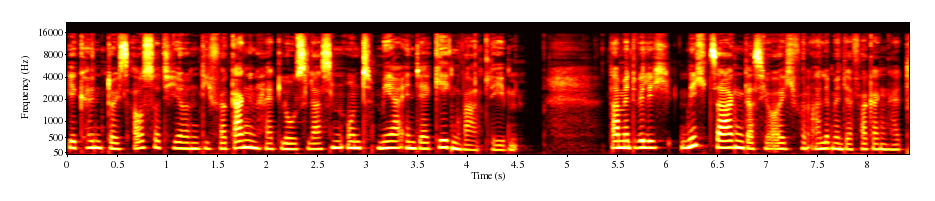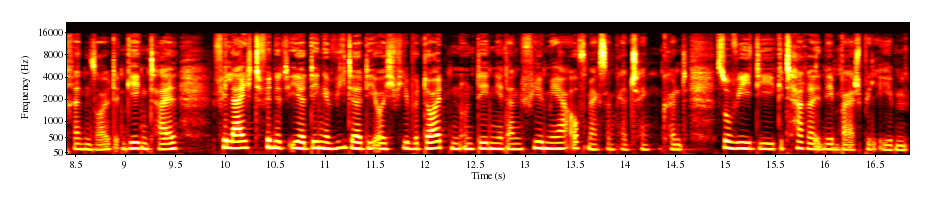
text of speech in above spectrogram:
ihr könnt durchs Aussortieren die Vergangenheit loslassen und mehr in der Gegenwart leben. Damit will ich nicht sagen, dass ihr euch von allem in der Vergangenheit trennen sollt. Im Gegenteil, vielleicht findet ihr Dinge wieder, die euch viel bedeuten und denen ihr dann viel mehr Aufmerksamkeit schenken könnt, so wie die Gitarre in dem Beispiel eben.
